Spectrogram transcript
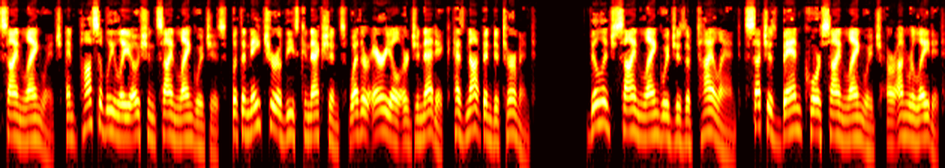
Sign Language, and possibly Laotian Sign Languages, but the nature of these connections, whether areal or genetic, has not been determined. Village sign languages of Thailand, such as Ban Khor Sign Language, are unrelated.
